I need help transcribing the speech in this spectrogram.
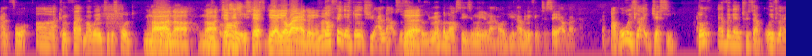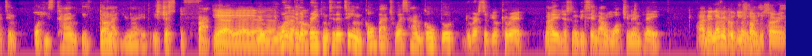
and for oh, I can fight my way into the squad. You Nah, can't. nah, nah. You can't, it's just- yeah, you're right, I do. You know? Nothing against you, and that was the Yeah. thing. Because remember last season when you're like, "Oh, do you have anything to say?" I was like, "I've always liked Jesse. Don't ever get twisted. I've always liked him, but his time is done at United. It's just the fact. Yeah, yeah, yeah. you, yeah, you weren't going to break into the team. Go back to West Ham. Go build the rest of your career. Now you're just going to be sitting down watching them play. Uh, then let me quickly stop you, sorry,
